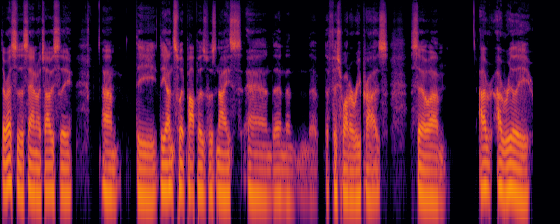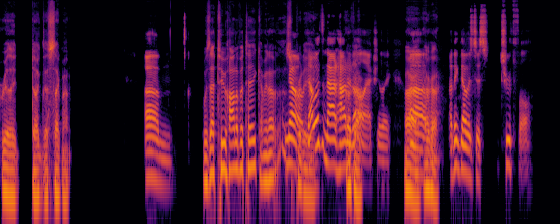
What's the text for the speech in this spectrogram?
the rest of the sandwich, obviously, um, the the unsplit papas was nice, and then the, the, the fishwater reprise. So um, I I really really dug this segment. Um, was that too hot of a take? I mean, that no, pretty... that was not hot okay. at all. Actually, all right, um, okay. I think that was just truthful.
